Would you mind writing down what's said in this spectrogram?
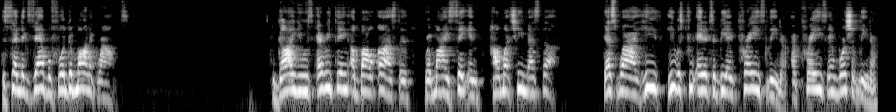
To set an example for demonic realms. God used everything about us to remind Satan how much he messed up. That's why he he was created to be a praise leader, a praise and worship leader.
